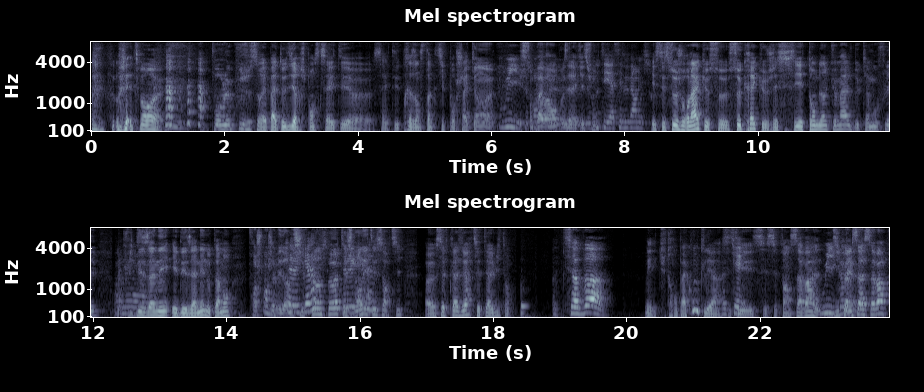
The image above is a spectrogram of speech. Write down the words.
Honnêtement, euh, pour le coup, je saurais pas te dire. Je pense que ça a été, euh, ça a été très instinctif pour chacun. euh, Oui, Ils je se sont pas vraiment posé la question. Le doute est assez peu permis. Et c'est ce jour-là que ce secret que j'essayais tant bien que mal de camoufler depuis des années et des années, notamment. Franchement, j'avais dormi T'avais chez quel plein de âge potes et je m'en quel étais âge sorti. Euh, cette classe verte, c'était à 8 ans. Ça va. Mais tu te rends pas compte, Léa. C'est, enfin, ça va. Oui, comme même. ça, ça va.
